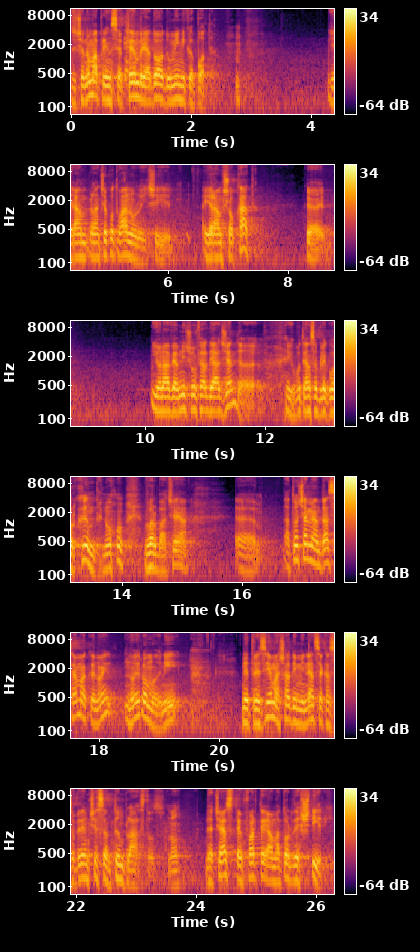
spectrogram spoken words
zice, numai prin septembrie, a doua duminică pot. Eram la începutul anului și eram șocat că eu nu aveam niciun fel de agenda. Eu puteam să plec oricând, nu? Vorba aceea. Ă, atunci mi-am dat seama că noi, noi românii ne trezim așa dimineața ca să vedem ce se întâmplă astăzi, nu? De aceea suntem foarte amatori de știri.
